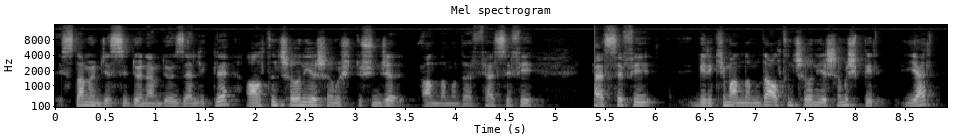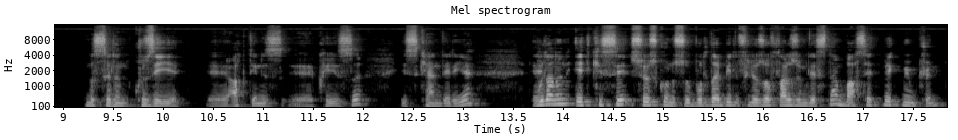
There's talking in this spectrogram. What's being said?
İslam öncesi dönemde özellikle altın çağını yaşamış düşünce anlamında felsefi felsefi birikim anlamında altın çağını yaşamış bir yer. Mısır'ın kuzeyi, e, Akdeniz e, kıyısı İskenderiye. E, buranın etkisi söz konusu. Burada bir filozoflar zümresinden bahsetmek mümkün.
